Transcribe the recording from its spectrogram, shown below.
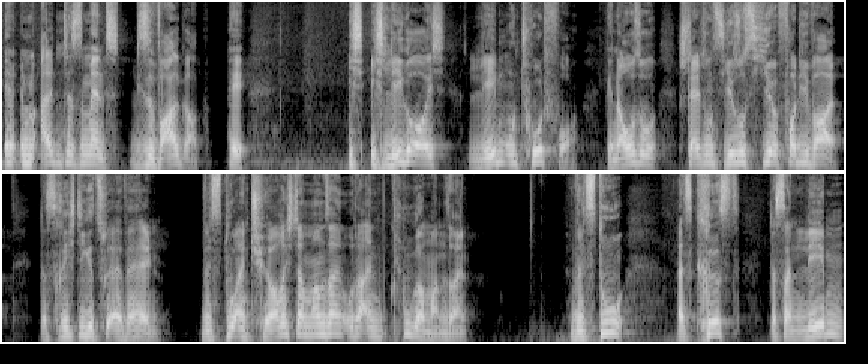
im Alten Testament diese Wahl gab. Hey, ich, ich lege euch Leben und Tod vor. Genauso stellt uns Jesus hier vor die Wahl, das Richtige zu erwählen. Willst du ein törichter Mann sein oder ein kluger Mann sein? Willst du als Christ, dass dein Leben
